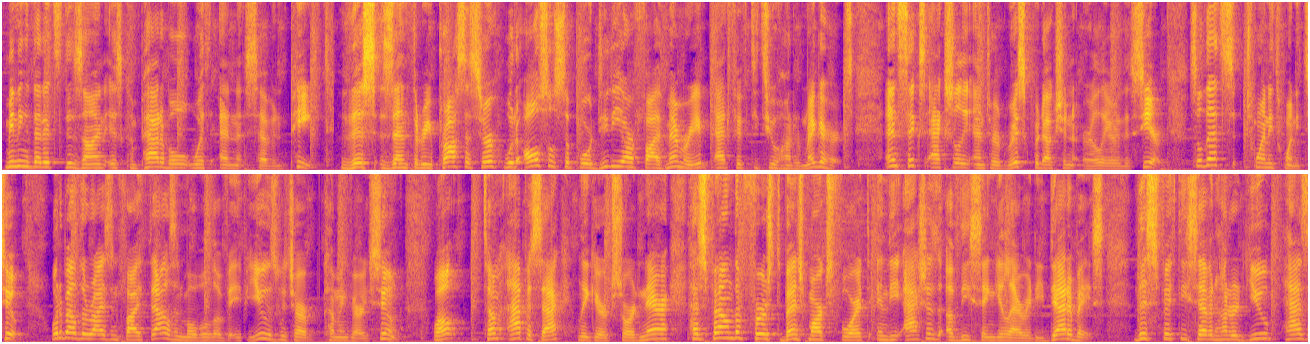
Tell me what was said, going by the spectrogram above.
meaning that it's designed design is compatible with N7P. This Zen 3 processor would also support DDR5 memory at 5200 MHz. N6 actually entered risk production earlier this year, so that's 2022. What about the Ryzen 5000 mobile of APUs, which are coming very soon? Well, Tum Apisak, leaker extraordinaire, has found the first benchmarks for it in the ashes of the Singularity database. This 5700U has,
